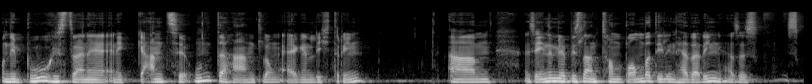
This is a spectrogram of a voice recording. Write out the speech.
Und im Buch ist da eine, eine ganze Unterhandlung eigentlich drin. Ähm, es erinnert mich ein bisschen an Tom Bombadil in Herr der Ring. Also es, es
